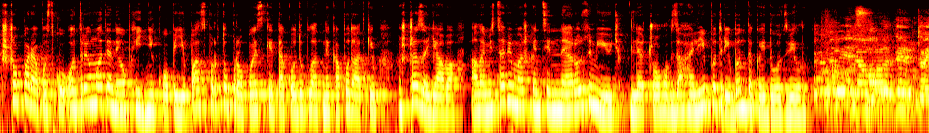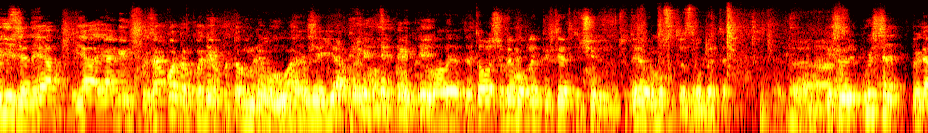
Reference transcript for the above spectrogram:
Щоб перепустку отримати, необхідні копії паспорту, прописки та коду платника податків, ще заява. Але місцеві мешканці не розуміють, для чого взагалі потрібен такий дозвіл. Він молодим, то їздять. Я, я як їм за ходив, потім не був. а Ну, не я приймав закон, ну, але для того, щоб ви могли піти чи туди, ви мусите зробити. Якщо не пустять туди,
